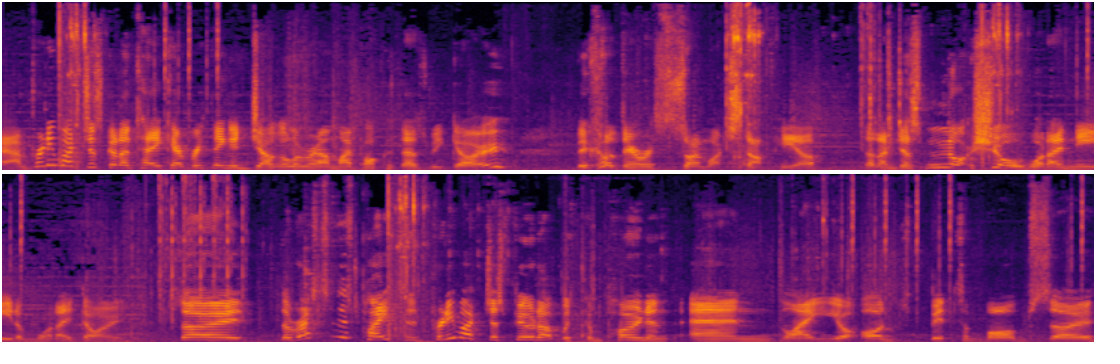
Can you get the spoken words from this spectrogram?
I'm pretty much just going to take everything and juggle around my pockets as we go, because there is so much stuff here that I'm just not sure what I need and what I don't. So, the rest of this place is pretty much just filled up with components and, like, your odd bits and bobs, so...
